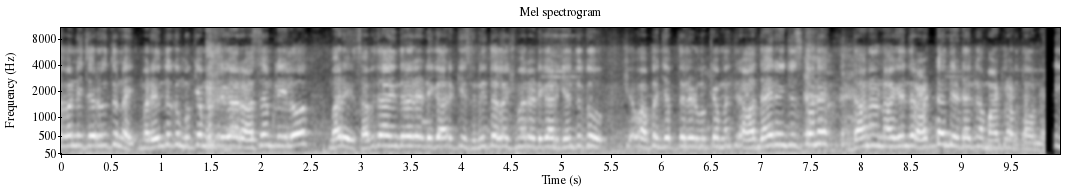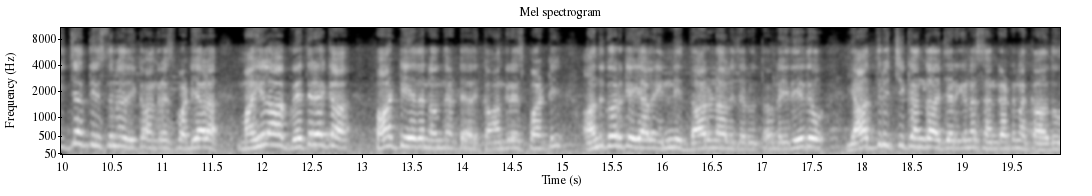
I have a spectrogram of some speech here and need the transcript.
ఇవన్నీ జరుగుతున్నాయి. మరి ఎందుకు ముఖ్యమంత్రి గారు అసెంబ్లీలో మరి సబితా ఇంద్రారెడ్డి గారికి సునీత లక్ష్మారెడ్డి గారికి ఎందుకు క్షమాపణ చెప్తలేడు ముఖ్యమంత్రి? ఆ ధైర్యం చూసుకొని దానం నాగేంద్ర అడ్డం తిడ్డంగా మాట్లాడుతా ఉన్నాడు. ఇజ్జత్ తీస్తున్నది కాంగ్రెస్ పార్టీ. అలా మహిళా వ్యతిరేక పార్టీ ఏదైనా ఉందంటే అది కాంగ్రెస్ పార్టీ. అందుకొరకే ఇవాళ ఇన్ని దారుణాలు జరుగుతూ ఉన్నాయి ఇదేదో యాదృచ్ఛికంగా జరిగిన సంఘటన కాదు.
